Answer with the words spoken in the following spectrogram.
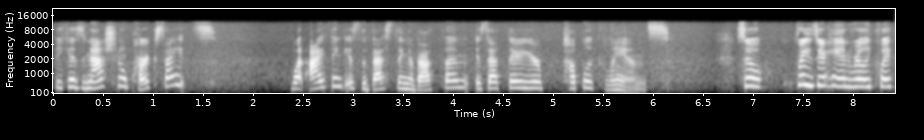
because national park sites, what I think is the best thing about them is that they're your public lands. So raise your hand really quick,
